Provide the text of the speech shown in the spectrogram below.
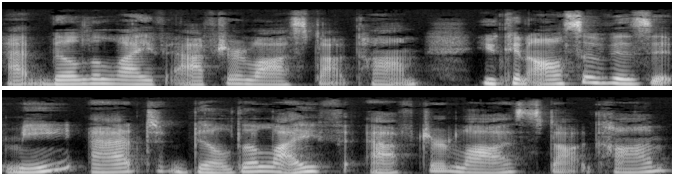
at buildalifeafterloss.com. You can also visit me at buildalifeafterloss.com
